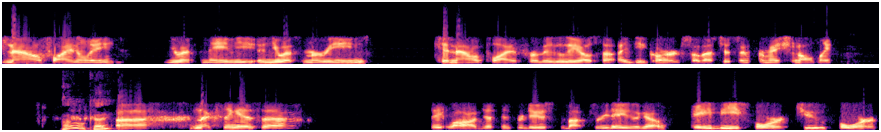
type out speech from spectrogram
Now, finally, U.S. Navy and U.S. Marines can now apply for the LEOSA ID card, so that's just information only. Oh, okay. Uh, next thing is uh, state law just introduced about three days ago, AB 424,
